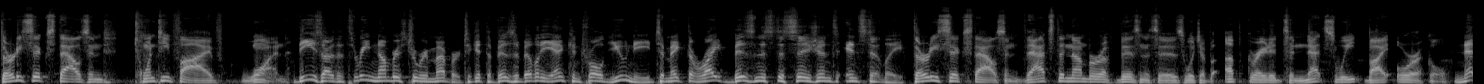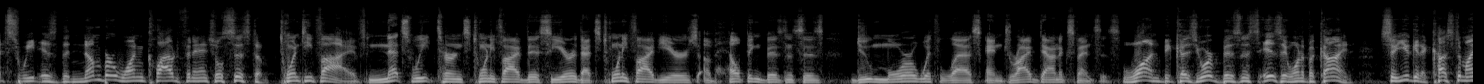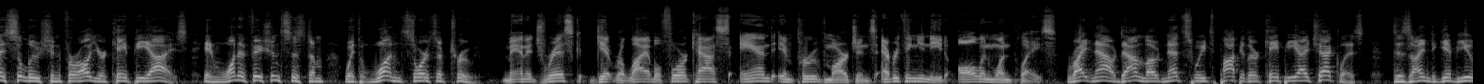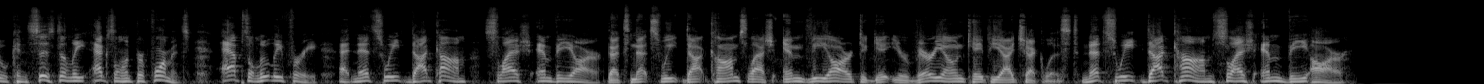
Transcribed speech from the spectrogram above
36,025 1. These are the three numbers to remember to get the visibility and control you need to make the right business decisions instantly. 36,000. That's the number of businesses which have upgraded to NetSuite by Oracle. NetSuite is the number one cloud financial system. 25. NetSuite turns 25 this year. That's 25 years of helping businesses do more with less and drive down expenses. One, because your business is a one of a kind. So you get a customized solution for all your KPIs in one efficient system with one source of truth. Manage risk, get reliable forecasts, and improve margins. Everything you need all in one place. Right now, download NetSuite's popular KPI checklist, designed to give you consistently excellent performance, absolutely free at netsuite.com slash MVR. That's netsuite.com slash MVR to get your very own KPI checklist. netsuite.com slash MVR.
